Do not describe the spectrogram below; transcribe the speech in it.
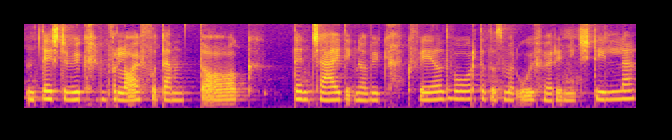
Und das ist dann wirklich im Verlauf von diesem Tag die Entscheidung noch wirklich gefehlt worden, dass wir aufhören mit Stillen.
